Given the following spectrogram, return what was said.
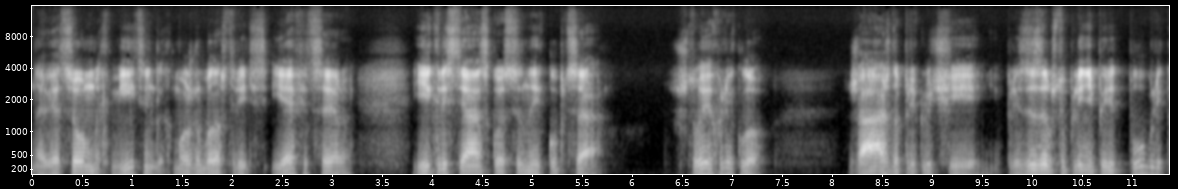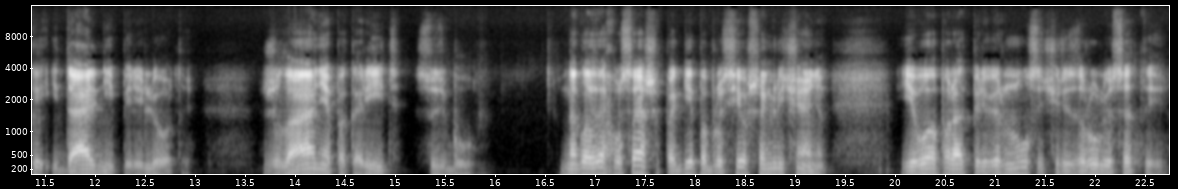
на авиационных митингах можно было встретить и офицера, и крестьянского сына, и купца. Что их влекло? жажда приключений, призы за выступление перед публикой и дальние перелеты, желание покорить судьбу. На глазах у Саши погиб обрусевший англичанин. Его аппарат перевернулся через руль высоты.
